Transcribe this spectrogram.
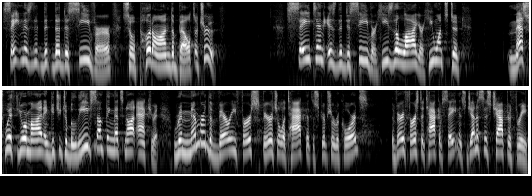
Satan is the, the, the deceiver, so put on the belt of truth. Satan is the deceiver, he's the liar. He wants to mess with your mind and get you to believe something that's not accurate. Remember the very first spiritual attack that the scripture records? The very first attack of Satan. It's Genesis chapter 3.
